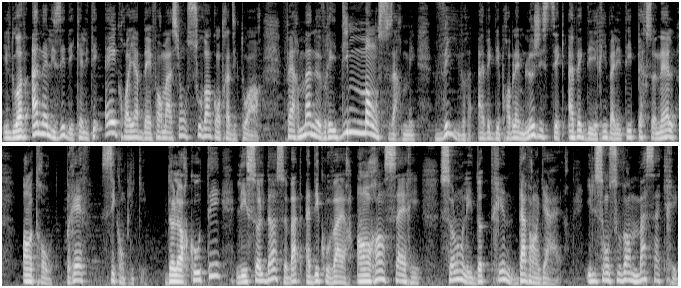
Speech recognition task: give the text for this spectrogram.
ils doivent analyser des qualités incroyables d'informations souvent contradictoires, faire manœuvrer d'immenses armées, vivre avec des problèmes logistiques, avec des rivalités personnelles, entre autres. Bref, c'est compliqué. De leur côté, les soldats se battent à découvert, en rang serré, selon les doctrines d'avant-guerre ils sont souvent massacrés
